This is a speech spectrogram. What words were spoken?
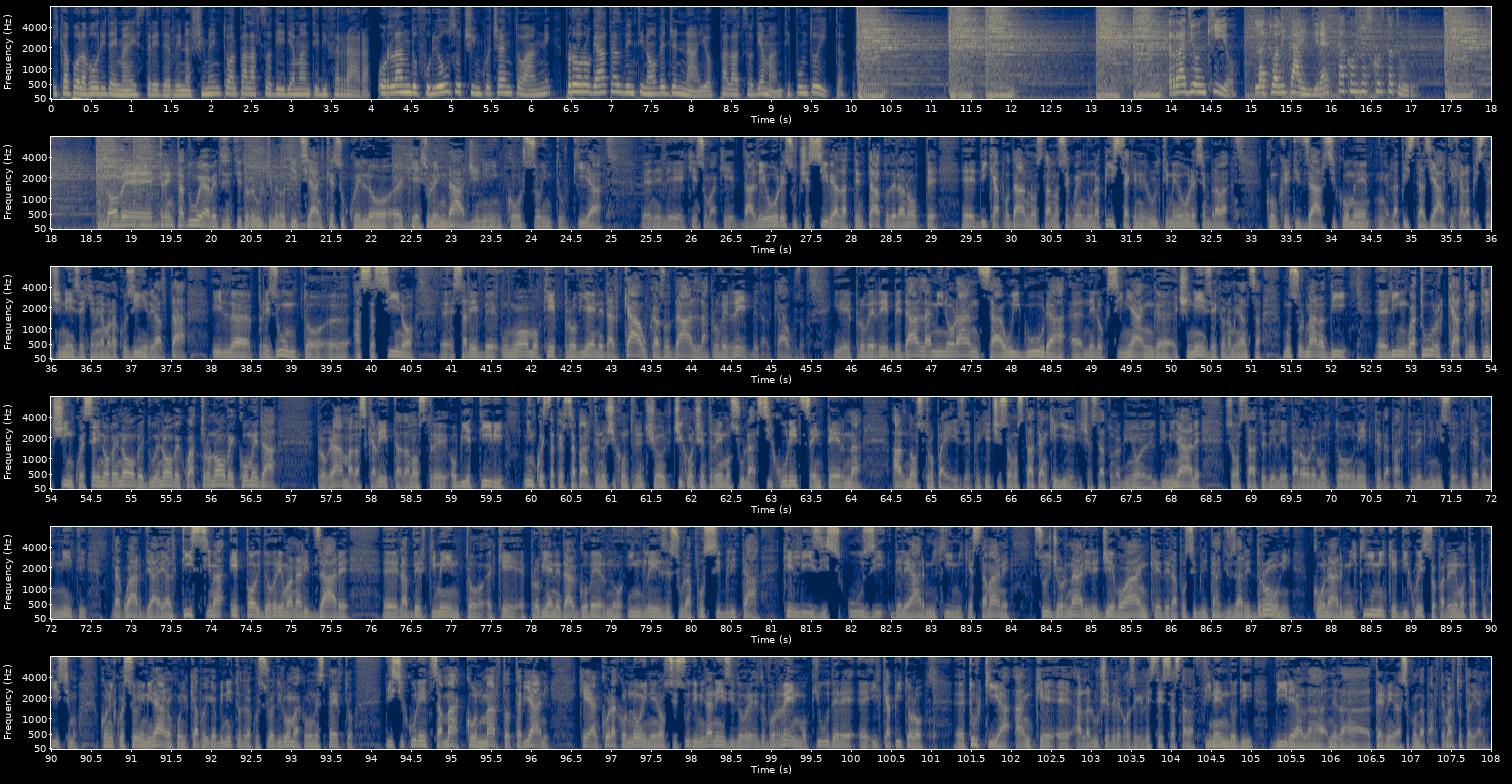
I capolavori dei maestri del Rinascimento al Palazzo dei Diamanti di Ferrara. Orlando Furioso 500 anni, prorogata al 29 gennaio. palazzodiamanti.it. Radio Anch'io, l'attualità in diretta con gli ascoltatori. 9.32 avete sentito le ultime notizie anche su quello eh, che sulle indagini in corso in Turchia eh, nelle, che, insomma, che dalle ore successive all'attentato della notte eh, di Capodanno stanno seguendo una pista che nelle ultime ore sembrava concretizzarsi come mm, la pista asiatica, la pista cinese, chiamiamola così. In realtà il presunto eh, assassino eh, sarebbe un uomo che proviene dal Caucaso, dalla, proverrebbe dal Caucaso, eh, proverrebbe dalla minoranza uigura eh, nello Xinjiang cinese, che è una minoranza musulmana di lingua turca, 335 699 2949 come da programma, da scaletta, da nostri obiettivi. In questa terza parte noi ci, concentreremo sulla sicurezza interna al nostro Paese, perché ci sono state anche ieri, c'è stata una riunione del Viminale, ci sono state delle parole molto nette da parte del Ministro dell'Interno Minniti, la guardia è altissima e poi dovremo analizzare eh, l'avvertimento che proviene dal governo inglese sulla possibilità che l'ISIS usi delle armi chimiche. Stamane sui giornali leggevo anche della possibilità di usare droni droni con armi chimiche. Di questo parleremo tra pochissimo con il questore di Milano, con il capo di gabinetto della Questura di Roma, con un esperto di sicurezza, ma con Marta Ottaviani, che è ancora con noi nei nostri studi milanesi. Dovre- vorremmo chiudere eh, il capitolo eh, Turchia anche eh, alla luce delle cose che lei stessa stava finendo di dire alla, nella termine della seconda parte. Marta Ottaviani.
